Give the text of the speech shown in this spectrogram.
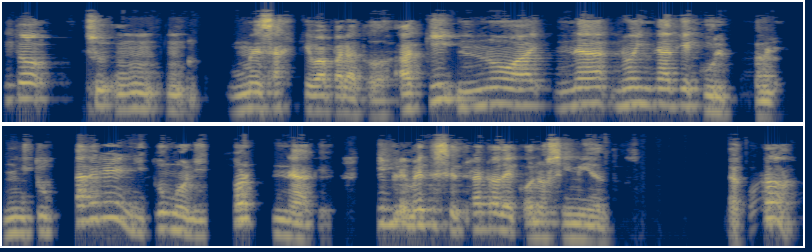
Esto es un, mensaje que va para todos. Aquí no hay, no hay nadie culpable, ni tu padre, ni tu monitor, nadie. Simplemente se trata de conocimientos. ¿De acuerdo?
